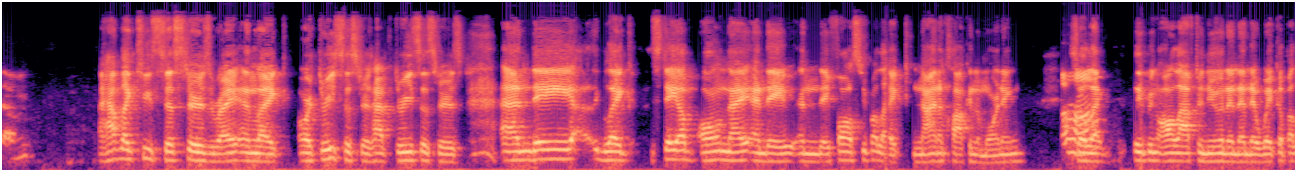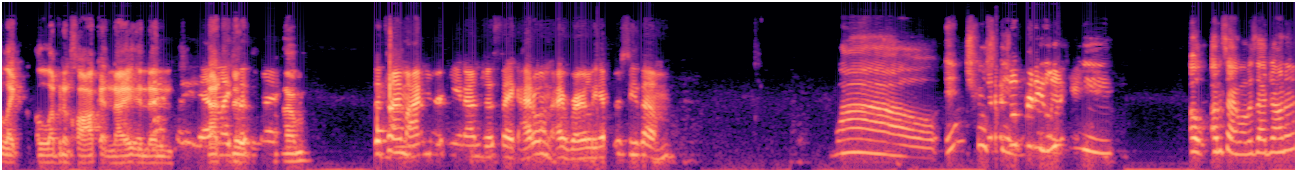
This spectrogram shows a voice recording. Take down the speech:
them. I have like two sisters, right? And like, or three sisters. I have three sisters, and they like stay up all night, and they and they fall asleep at like nine o'clock in the morning. Uh-huh. So like sleeping all afternoon, and then they wake up at like eleven o'clock at night, and then and that's like it the, for them. the time I'm working, I'm just like I don't, I rarely ever see them. Wow. Interesting. feel pretty lucky. Oh, I'm sorry. What was that, Jonna?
